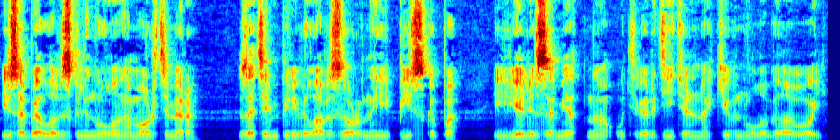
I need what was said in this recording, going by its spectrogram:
Изабелла взглянула на Мортимера, затем перевела взор на епископа и еле заметно утвердительно кивнула головой.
